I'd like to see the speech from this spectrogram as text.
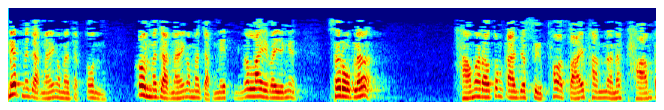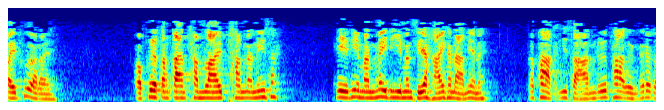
เม็ดมาจากไหนก็มาจากต้น ต้นมาจากไหนก็มาจากเม็ดก็ไล่ไปอย่างเงี้ย สรุปแล้ว ถามว่าเราต้องการจะสืบทอดสายพันธุ์นะนะถามไปเพื่ออะไรก็เพื่อต้องการทำลายพันธุ์อันนี้ซะที่ที่มันไม่ดีมันเสียหายขนาดเนี้ยนะถ้าภาคอีสานหรือภาคอื่นเขาเรียก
